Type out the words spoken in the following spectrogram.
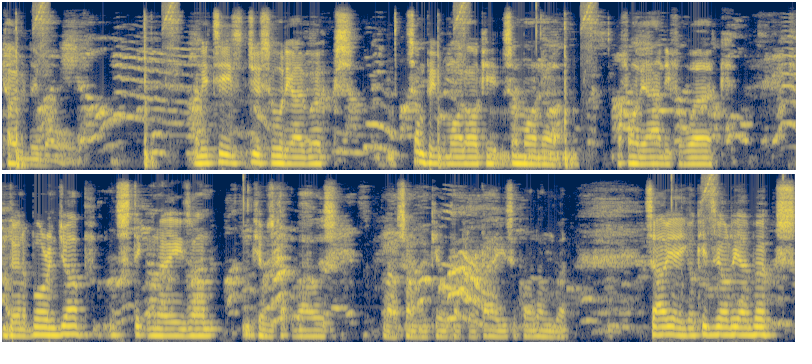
Kodible. And it is just audio books. Some people might like it, some might not. I find it handy for work. I'm doing a boring job, stick one of these on, it kills a couple of hours. Well, some can kill a couple of days, they're quite long, but. So, yeah, you got kids' audio books,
